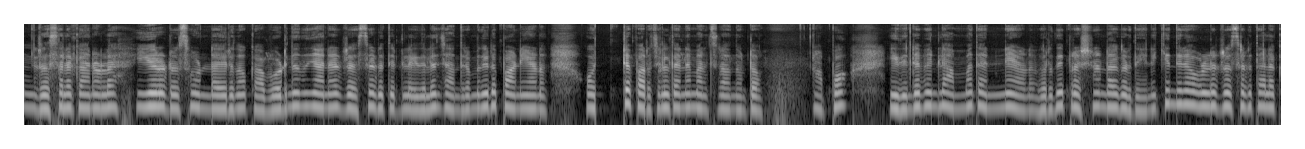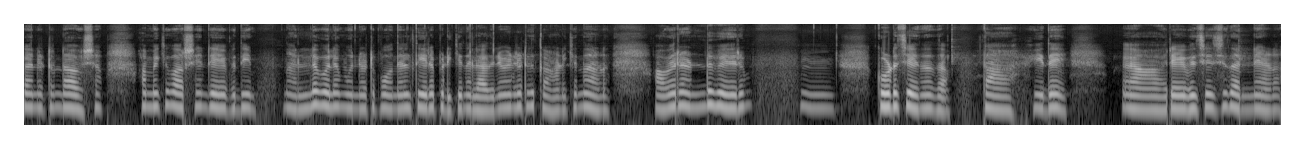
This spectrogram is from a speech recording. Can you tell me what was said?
ഡ്രസ്സ് അലക്കാനുള്ള ഈ ഒരു ഡ്രസ്സും ഉണ്ടായിരുന്നു കബോർഡിൽ നിന്ന് ഞാൻ ആ ഡ്രസ്സ് എടുത്തിട്ടില്ല. ഇതെല്ലാം ചന്ദ്രമതിയുടെ പണിയാണ്. ഒറ്റ പറച്ചിൽ തന്നെ മനസ്സിലാവുന്നു കേട്ടോ അപ്പോൾ ഇതിന്റെ പിന്നിൽ അമ്മ തന്നെയാണ്. വെറുതെ പ്രശ്നം ഉണ്ടാക്കരുത്. എനിക്കെന്തിനാണ് അവളുടെ ഡ്രസ്സ് എടുത്ത് അലക്കാനിട്ടേണ്ട ആവശ്യം? അമ്മയ്ക്ക് വർഷം രേവതിയും നല്ലപോലെ മുന്നോട്ട് പോകുന്നതിൽ തീരെ പിടിക്കുന്നില്ല. അതിന് വേണ്ടിയിട്ട് കാണിക്കുന്നതാണ്. അവർ രണ്ടുപേരും കൂടെ ചെയ്യുന്നതാണ് താ ഇതേ രേവതി ചേച്ചി തന്നെയാണ്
